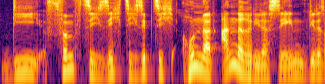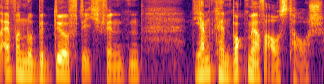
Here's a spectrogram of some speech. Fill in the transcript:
die 50, 60, 70, 100 andere, die das sehen, die das einfach nur bedürftig finden, die haben keinen Bock mehr auf Austausch.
